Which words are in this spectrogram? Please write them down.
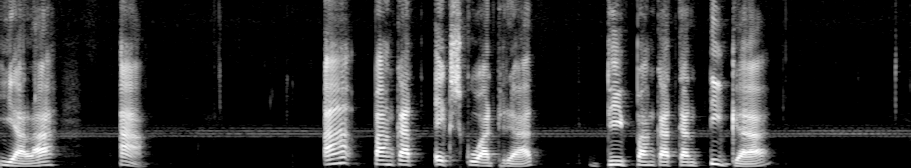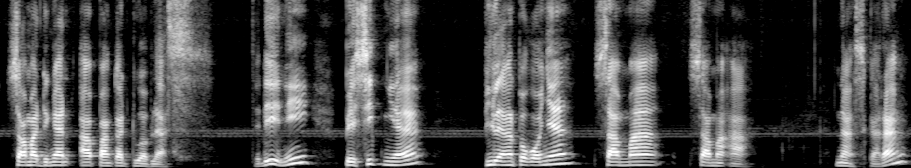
ialah A. A pangkat X kuadrat dipangkatkan 3 sama dengan A pangkat 12. Jadi ini basicnya bilangan pokoknya sama sama A. Nah sekarang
